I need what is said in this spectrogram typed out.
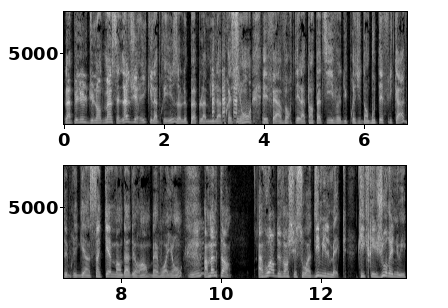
la pilule du lendemain, c'est l'Algérie qui l'a prise. Le peuple a mis la pression et fait avorter la tentative du président Bouteflika de briguer un cinquième mandat de rang. Ben voyons. En même temps, avoir devant chez soi 10 000 mecs qui crient jour et nuit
